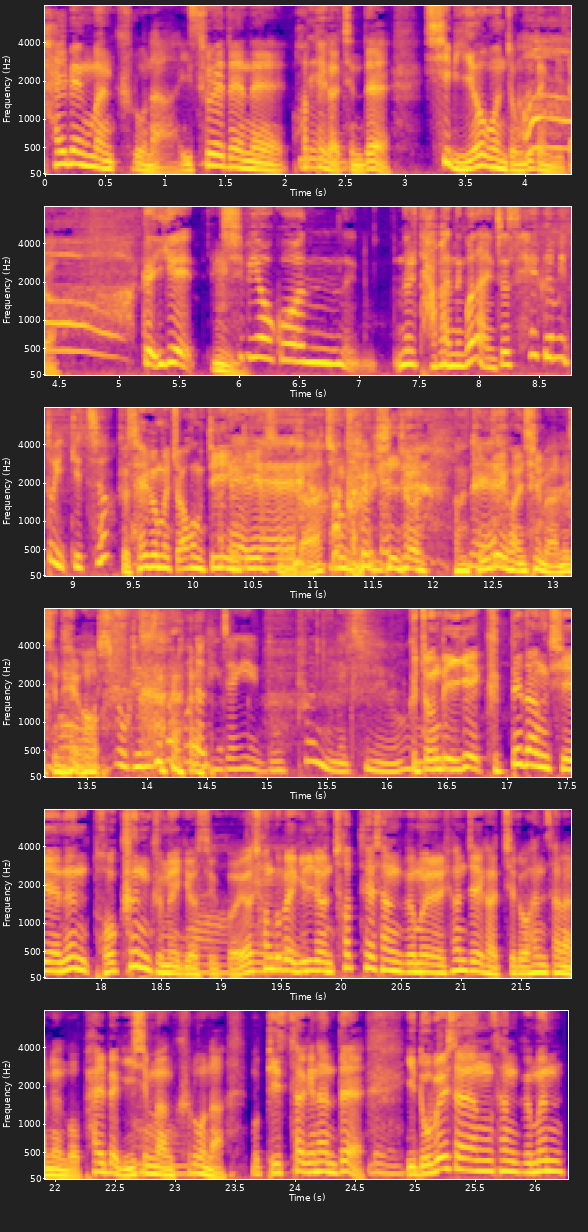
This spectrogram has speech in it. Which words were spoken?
800만 크로나, 이 스웨덴의 화폐 네. 가치인데 12억 원 정도 됩니다. 아~ 그러니까 이게 음. 12억 원을 다 받는 건 아니죠. 세금이 또 있겠죠? 그 세금을 조금 띄긴 네. 띄겠습니다. 1901년 굉장히 네. 관심이 많으시네요. 어, 10억 그래도 생각보다 굉장히 높은 액수네요. 그렇죠. 근데 이게 그때 당시에는 더 큰 금액이었을 와, 거예요. 네. 1901년 첫 해상금을 현재 가치로 환산하면 뭐 820만 어. 크로나 뭐 비슷하긴 한데 네. 이 노벨상 상금은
